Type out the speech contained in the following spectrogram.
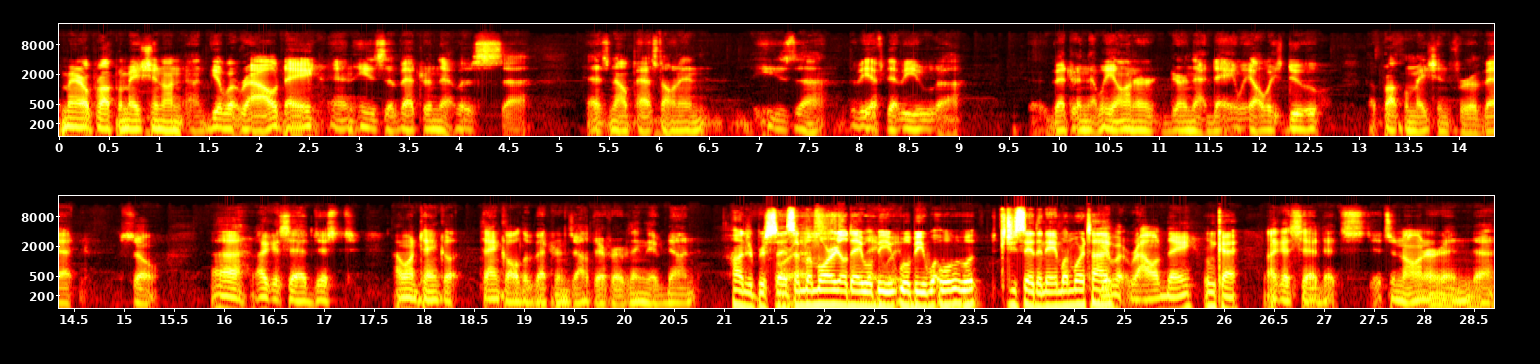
a mayoral proclamation on, on Gilbert Rao Day, and he's a veteran that was uh, has now passed on, and he's uh, the VFW. Uh, veteran that we honor during that day. We always do a proclamation for a vet. So, uh, like I said, just I want to thank thank all the veterans out there for everything they've done. Hundred percent. So us, Memorial Day will be would- will be. What, what, what- could you say the name one more time? It Rowell Day. Okay. Like I said, it's it's an honor and uh,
